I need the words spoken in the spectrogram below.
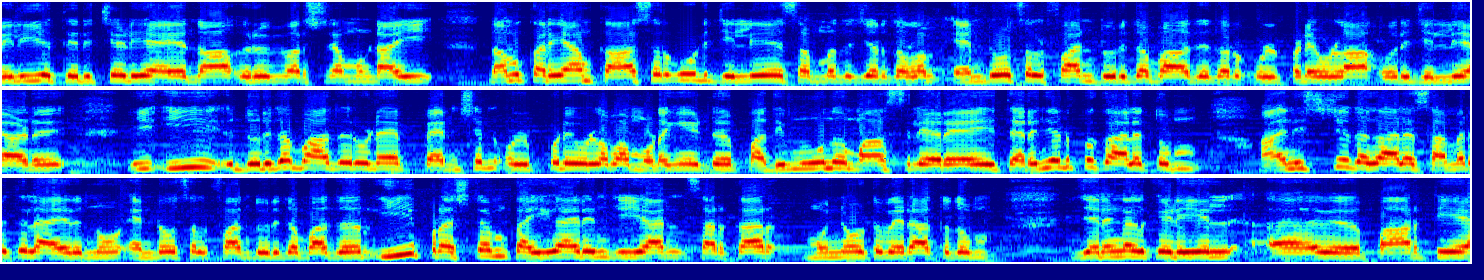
വലിയ തിരിച്ചടിയായെന്ന ഒരു വിമർശനമുണ്ടായി. നമുക്കറിയാം കാസർഗോഡ് ജില്ലയെ സംബന്ധിച്ചിടത്തോളം എൻഡോസൾഫാൻ ദുരിതബാധിതർ ഉൾപ്പെടെയുള്ള ഒരു ജില്ലയാണ്. ഈ ഈ ദുരിതബാധിതരുടെ പെൻഷൻ ഉൾപ്പെടെയുള്ളവ മുടങ്ങിയിട്ട് പതിമൂന്ന് മാസത്തിലേറെയായി തെരഞ്ഞെടുപ്പ് കാലത്തും അനിശ്ചിതകാല സമരത്തിലായിരുന്നു എൻഡോസൾഫാൻ ദുരിതബാധിതർ. ഈ പ്രശ്നം കൈകാര്യം ചെയ്യാൻ സർക്കാർ മുന്നോട്ട് വരാത്തതും ജനങ്ങൾക്കിടയിൽ പാർട്ടിയെ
